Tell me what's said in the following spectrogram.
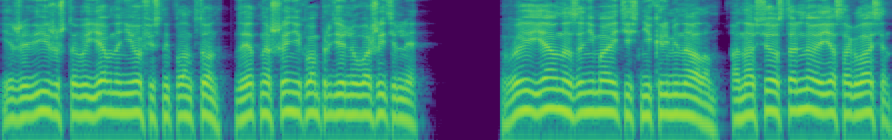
Я же вижу, что вы явно не офисный планктон, да и отношение к вам предельно уважительное. Вы явно занимаетесь не криминалом, а на все остальное я согласен.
